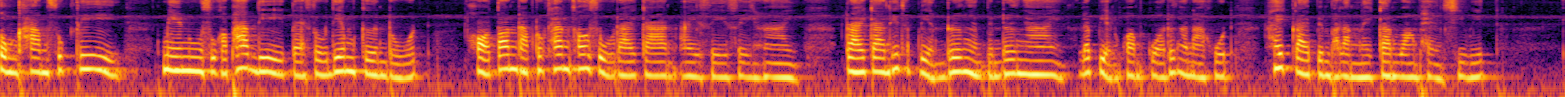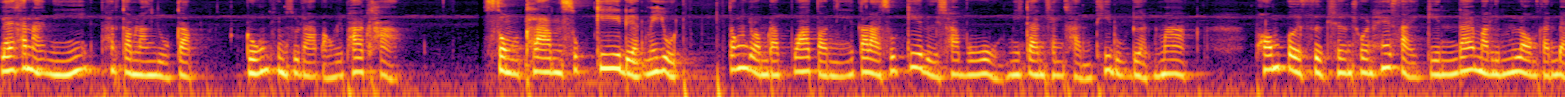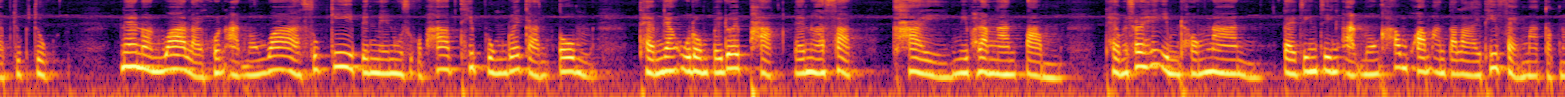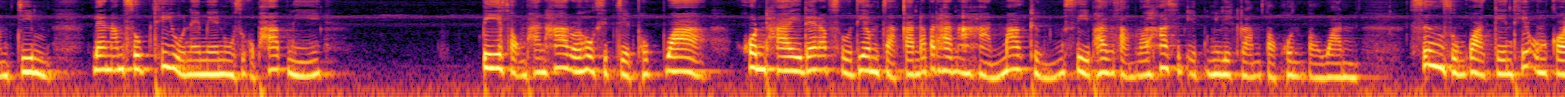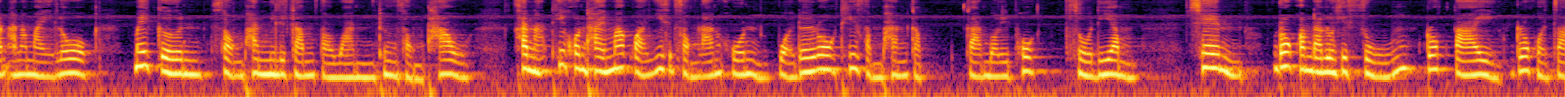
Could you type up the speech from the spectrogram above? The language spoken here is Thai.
สงครามซุกี้ เมนูสุขภาพดีแต่โซเดียมเกินโดสขอต้อนรับทุกท่านเข้าสู่รายการ I Say Say Hi รายการที่จะเปลี่ยนเรื่องเงินเป็นเรื่องง่าย และเปลี่ยนความกลัวเรื่องอนาคต ให้กลายเป็นพลังในการวางแผนชีวิต และขณะนี้ท่านกำลังอยู่กับรุ้งพิมสุดาปังวิพาทค่ะ สงครามซุกี้เดือดไม่หยุด ต้องยอมรับว่าตอนนี้ตลาดซุกี้หรือชาบู มีการแข่งขันที่ดุเดือดมาก พร้อมเปิดศึกเชิญชวนให้สายกินได้มาลิ้มลองกันแบบจุกๆ แน่นอนว่าหลายคนอาจมองว่าซุกี้เป็นเมนูสุขภาพที่ปรุงด้วยการต้ม แถมยังอุดมไปด้วยผักและเนื้อสัตว์ ไข่ มีพลังงานต่ำแถมช่วยให้อิ่มท้องนาน แต่จริงๆ อาจมองข้ามความอันตรายที่แฝงมากับน้ำจิ้ม และน้ำซุปที่อยู่ในเมนูสุขภาพนี้ ปี 2567 พบว่า คนไทยได้รับโซเดียมจากการรับประทานอาหารมากถึง 4,351 มิลลิกรัมต่อคนต่อวัน ซึ่งสูงกว่าเกณฑ์ที่องค์กรอนามัยโลก ไม่เกิน 2,000 มิลลิกรัมต่อวันถึง 2 เท่า ขณะที่คนไทยมากกว่า 22 ล้านคน ป่วยด้วยโรคที่สัมพันธ์กับการบริโภคโซเดียม เช่น โรคความดันโลหิตสูง โรคไต โรคหัวใจ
